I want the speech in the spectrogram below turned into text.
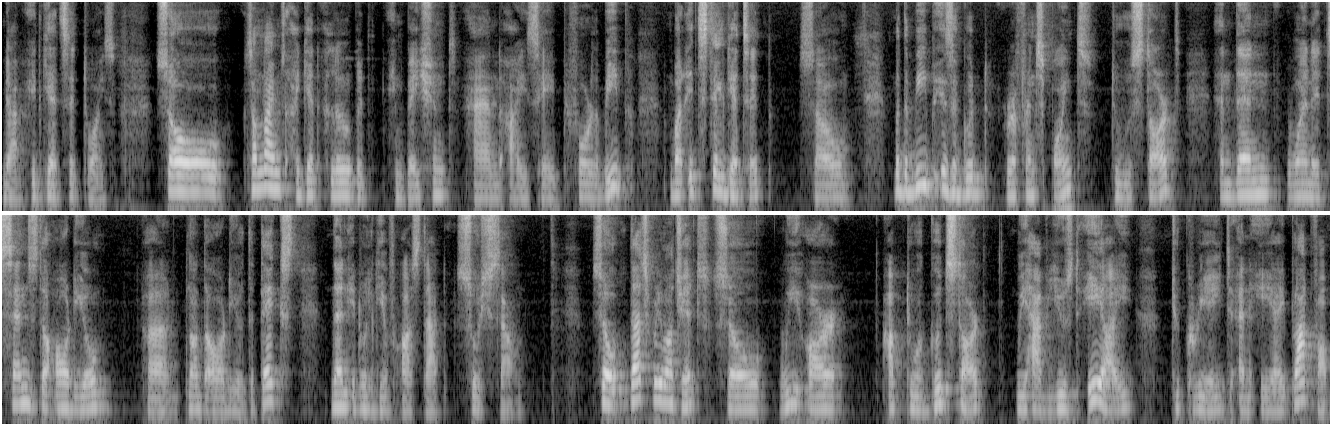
Yeah it gets it twice. So sometimes i get a little bit impatient and i say before the beep but it still gets it. So but the beep is a good reference point to start and then when it sends the audio uh, not the audio the text then it will give us that swoosh sound. So that's pretty much it. So we are up to a good start. We have used ai to create an AI platform.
